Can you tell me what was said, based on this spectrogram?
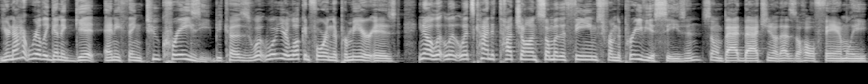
you're not really going to get anything too crazy because what, what you're looking for in the premiere is, you know, let, let, us kind of touch on some of the themes from the previous season. So in Bad Batch, you know, that's the whole family,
